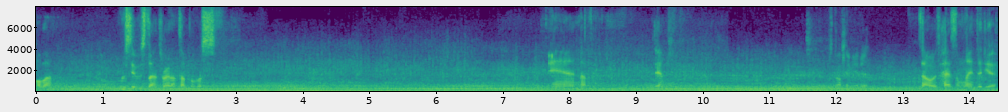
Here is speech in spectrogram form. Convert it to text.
Hold on. I'm gonna see if it lands right on top of us. And nothing. Damn. There's nothing in it. No, it hasn't landed yet.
